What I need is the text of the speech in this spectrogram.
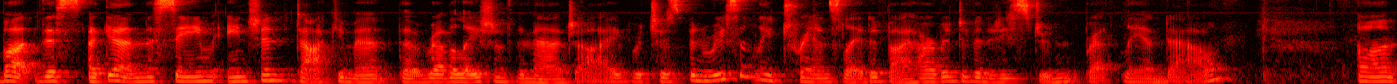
but this, again, the same ancient document, the Revelation of the Magi, which has been recently translated by Harvard Divinity student Brent Landau. Um,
